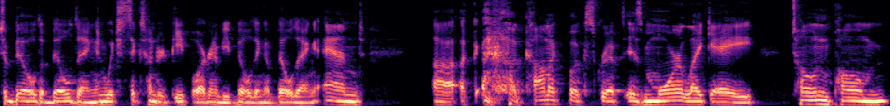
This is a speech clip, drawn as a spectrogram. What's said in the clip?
to build a building in which 600 people are going to be building a building, and uh, a, a comic book script is more like a tone poem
